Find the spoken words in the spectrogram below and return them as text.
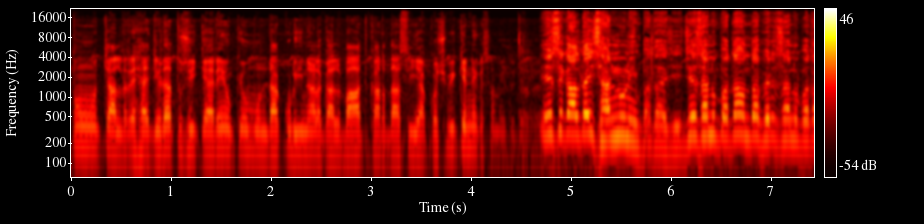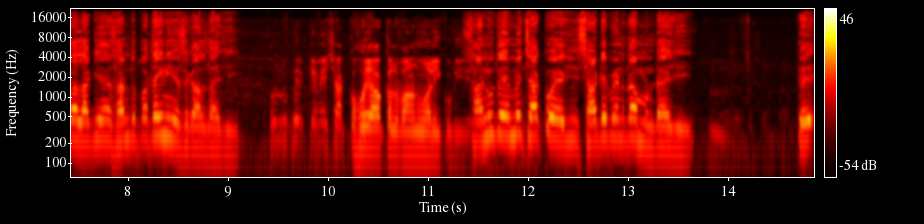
ਤੋਂ ਚੱਲ ਰਿਹਾ ਜਿਹੜਾ ਤੁਸੀਂ ਕਹਿ ਰਹੇ ਹੋ ਕਿ ਉਹ ਮੁੰਡਾ ਕੁੜੀ ਨਾਲ ਗੱਲਬਾਤ ਕਰਦਾ ਸੀ ਜਾਂ ਕੁਝ ਵੀ ਕਿੰਨੇ ਕੁ ਸਮੇਂ ਤੋਂ ਚੱਲ ਰਿਹਾ? ਇਸ ਗੱਲ ਦਾ ਹੀ ਸਾਨੂੰ ਨਹੀਂ ਪਤਾ ਜੀ। ਜੇ ਸਾਨੂੰ ਪਤਾ ਹੁੰਦਾ ਫਿਰ ਸਾਨੂੰ ਪਤਾ ਲੱਗ ਜਾਂਦਾ। ਸਾਨੂੰ ਤਾਂ ਪਤਾ ਹੀ ਨਹੀਂ ਇਸ ਗੱਲ ਦਾ ਜੀ। ਤੁਹਾਨੂੰ ਫਿਰ ਕਿਵੇਂ ਸ਼ੱਕ ਹੋਇਆ ਉਹ ਕਲਵਾਣੂ ਵਾਲੀ ਕੁੜੀ ਦੇ? ਸਾਨੂੰ ਤਾਂ ਐਵੇਂ ਸ਼ੱਕ ਹੋਇਆ ਜੀ ਸਾਡੇ ਪਿੰਡ ਦਾ ਮੁੰਡਾ ਹੈ ਜੀ। ਤੇ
